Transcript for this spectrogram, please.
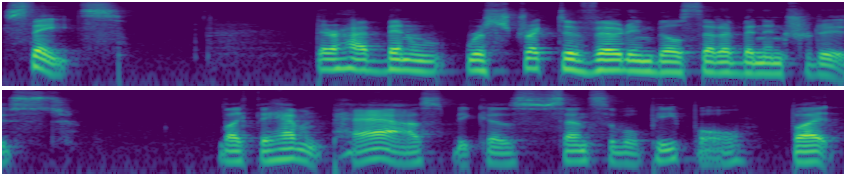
states, there have been restrictive voting bills that have been introduced. Like they haven't passed because sensible people, but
